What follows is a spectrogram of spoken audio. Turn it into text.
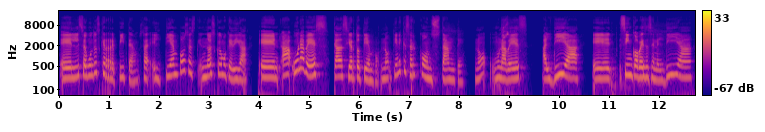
El segundo es que repita, o sea, el tiempo no es como que diga, en, ah, una vez cada cierto tiempo, no, tiene que ser constante, ¿no? Una vez al día, eh, cinco veces en el día.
